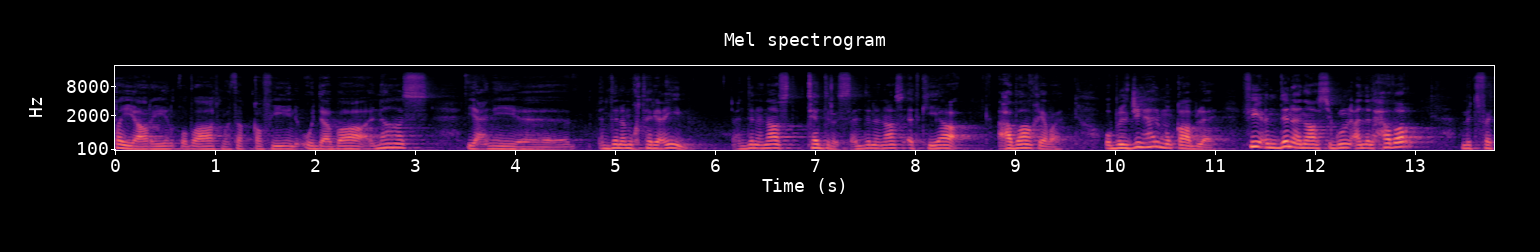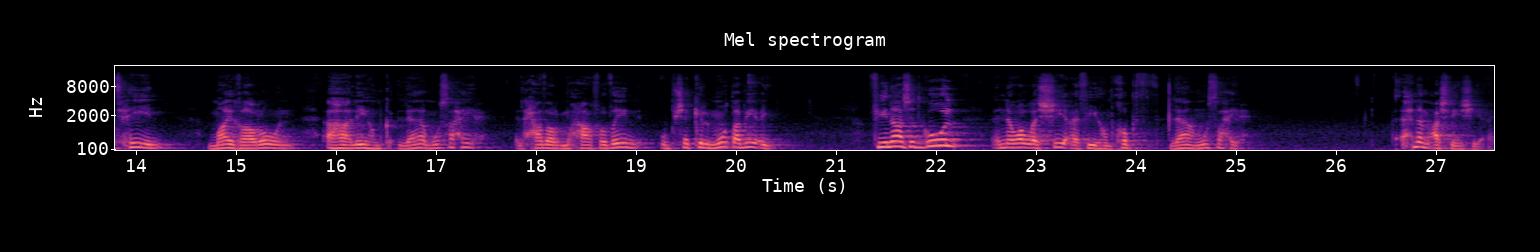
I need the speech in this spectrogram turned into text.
طيارين قضاة مثقفين أدباء ناس يعني آه، عندنا مخترعين. عندنا ناس تدرس عندنا ناس أذكياء عباقرة. وبالجهة المقابلة في عندنا ناس يقولون عن الحضر متفتحين ما يغارون أهاليهم ك- لا مو صحيح. الحضر محافظين وبشكل مو طبيعي. في ناس تقول إن والله الشيعة فيهم خبث. لا مو صحيح. إحنا معاشرين شيعة.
